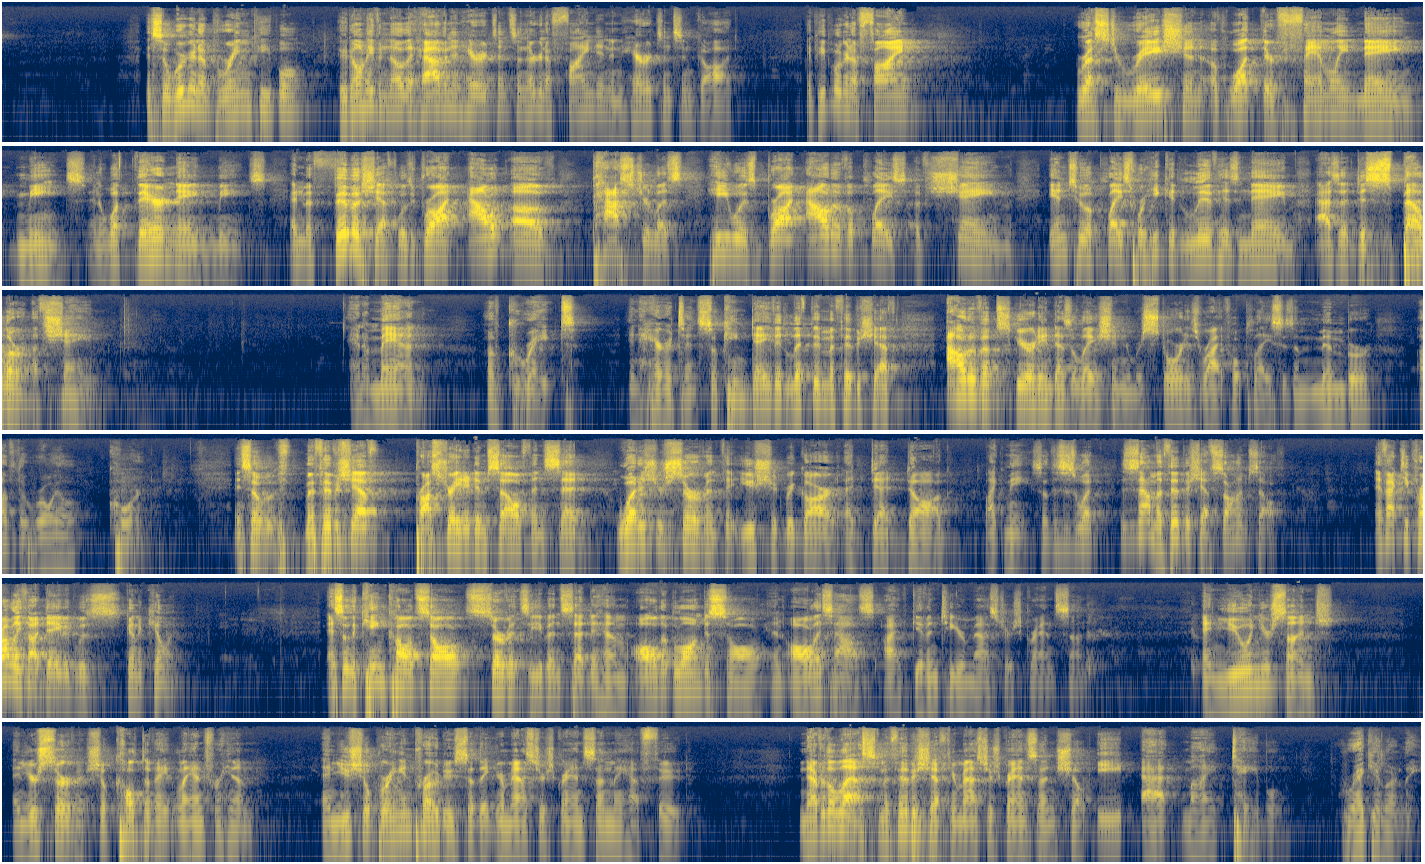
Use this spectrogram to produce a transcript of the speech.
And so we're going to bring people who don't even know they have an inheritance, and they're going to find an inheritance in God. And people are going to find restoration of what their family name means and what their name means. And Mephibosheth was brought out of pastureless. He was brought out of a place of shame into a place where he could live his name as a dispeller of shame and a man of great inheritance. So King David lifted Mephibosheth out of obscurity and desolation and restored his rightful place as a member of the royal court. And so Mephibosheth prostrated himself and said, What is your servant that you should regard a dead dog like me? So this is what this is how Mephibosheth saw himself. In fact, he probably thought David was going to kill him. And so the king called Saul's servant Ziba and said to him, All that belonged to Saul and all his house I have given to your master's grandson. And you and your sons and your servants shall cultivate land for him, and you shall bring in produce so that your master's grandson may have food. Nevertheless, Mephibosheth, your master's grandson, shall eat at my table regularly.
